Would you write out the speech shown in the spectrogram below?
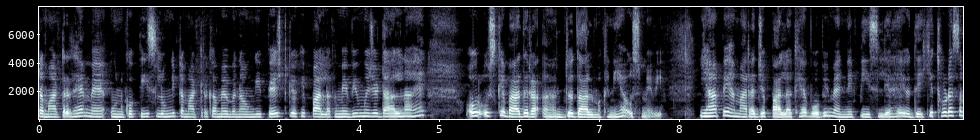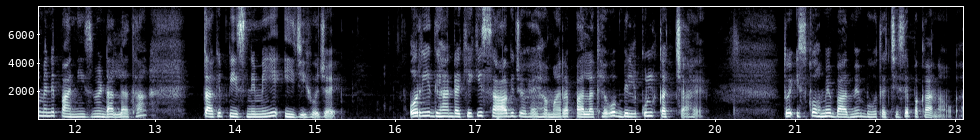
टमाटर है, मैं उनको पीस लूँगी। टमाटर का मैं बनाऊँगी पेस्ट क्योंकि पालक में भी मुझे डालना है और उसके बाद जो दाल मखनी है उसमें भी। यहाँ पे हमारा जो पालक है, वो भी मैंने पीस लिया है। ये देखिए थोड़ा सा मैंने पानी इसमें डाला था ताकि पीसने में ये ईजी हो जाए। और ये ध्यान रखिए कि साग जो है, हमारा पालक है, वो बिल्कुल कच्चा है। तो इसको हमें बाद में बहुत अच्छे से पकाना होगा।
